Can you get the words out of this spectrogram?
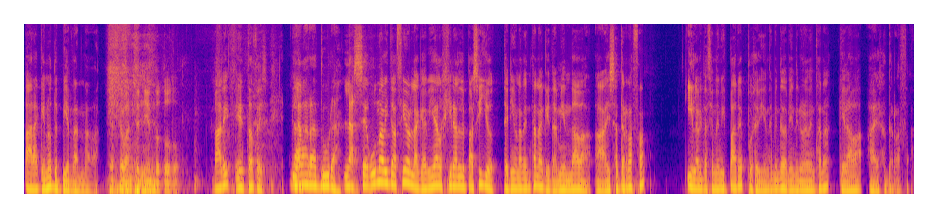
para que no te pierdas nada. Ya se va entendiendo todo. ¿Vale? Entonces, La, la, baratura. la segunda habitación, la que había al girar el pasillo, tenía una ventana que también daba a esa terraza. Y la habitación de mis padres, pues evidentemente también tenía una ventana que daba a esa terraza.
